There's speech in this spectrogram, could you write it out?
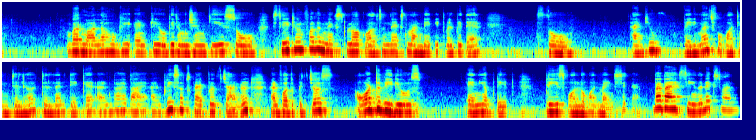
वरमाला होगी एंट्री होगी रिमझिम की सो स्टेट यून for the next vlog also next Monday it will be there so thank you very much for watching till till then take care and bye bye and please subscribe to the channel and for the pictures और the videos any update please follow on my Instagram bye bye see in the next one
